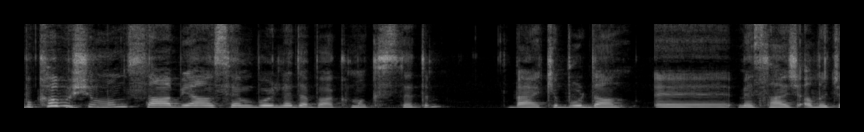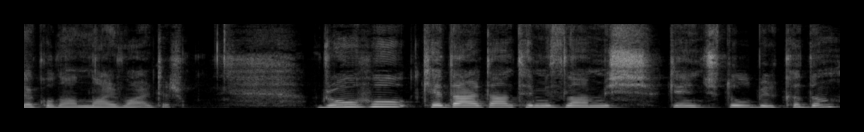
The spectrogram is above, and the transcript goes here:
Bu kavuşumun Sabian sembolüne de bakmak istedim. Belki buradan e, mesaj alacak olanlar vardır. Ruhu kederden temizlenmiş genç dul bir kadın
